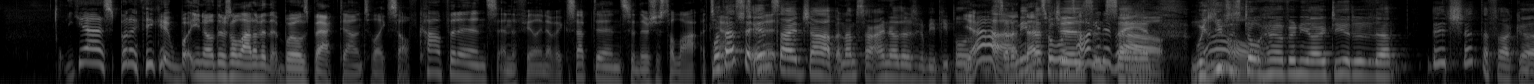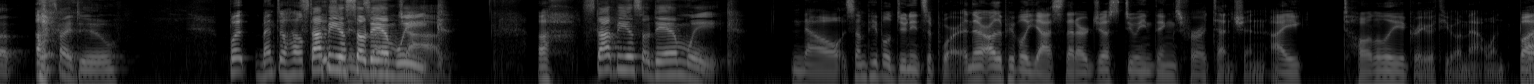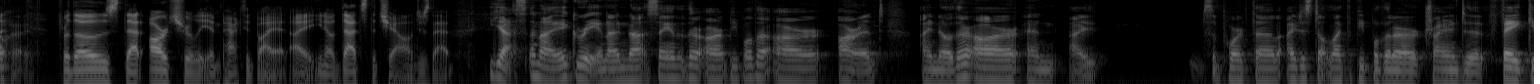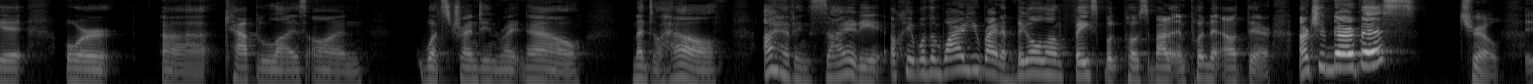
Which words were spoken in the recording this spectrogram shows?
Yes, but I think it, you know, there's a lot of it that boils back down to like self confidence and the feeling of acceptance, and there's just a lot Well, that's to the it. inside job, and I'm sorry. I know there's gonna be people Yeah, sending me that's what we're messages and saying, about. "Well, you just don't have any idea." Da, da, da. Bitch, shut the fuck up. Yes, I do. But mental health. Stop being an so damn job. weak. Ugh, Stop being so damn weak. no, some people do need support, and there are other people, yes, that are just doing things for attention. I totally agree with you on that one. But Okay. for those that are truly impacted by it, I, you know, that's the challenge. Is that Yes, and I agree. And I'm not saying that there aren't people that are aren't. I know there are, and I support them. I just don't like the people that are trying to fake it or uh, capitalize on what's trending right now, mental health. I have anxiety. Okay, well then why are you writing a big old long Facebook post about it and putting it out there? Aren't you nervous? true? Uh,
